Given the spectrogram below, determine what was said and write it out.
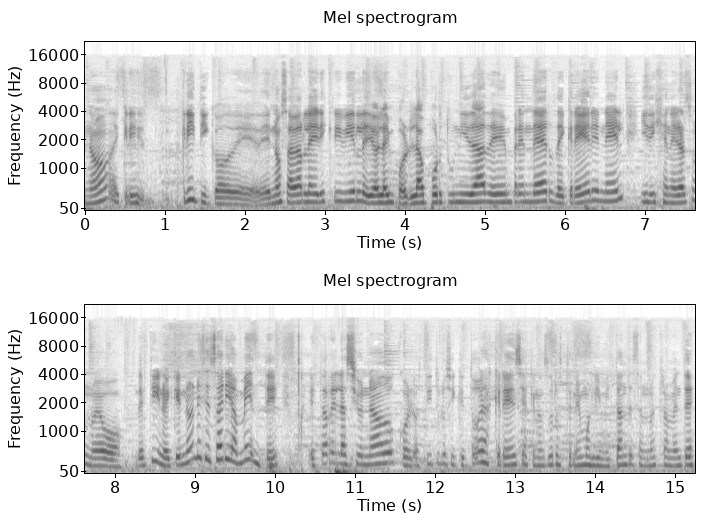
¿no? De cri- crítico de, de no saber leer y escribir, le dio la, la oportunidad de emprender, de creer en él y de generar su nuevo destino. Y que no necesariamente está relacionado con los títulos y que todas las creencias que nosotros tenemos limitantes en nuestra mente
